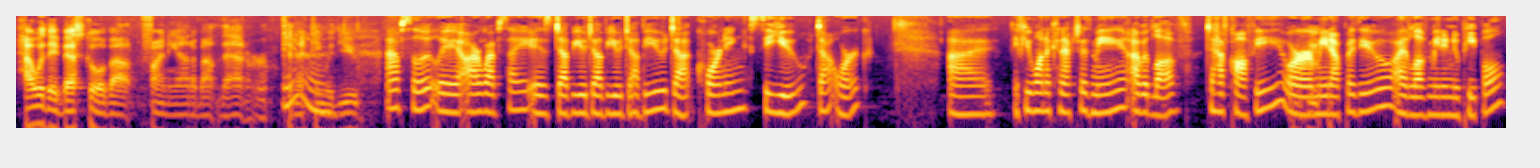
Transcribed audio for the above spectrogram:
How would they best go about finding out about that or connecting Yeah. with you? Absolutely. Our website is www.corningcu.org. Uh, if you want to connect with me, I would love to have coffee or meet up with you. I love meeting new people.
